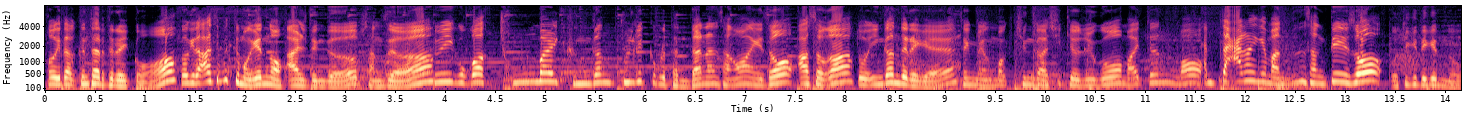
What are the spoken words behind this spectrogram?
거기다가 근타를 들어있고 거기다 아티팩트 뭐겠노? R 등급 상승. 드이고가 정말 금강 불개급으로 단단한 상황에서 아서가 또 인간들에게 생명 막 증가시켜주고 뭐 하여튼 뭐 간단하게 만든 상태에서 어떻게 되겠노?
